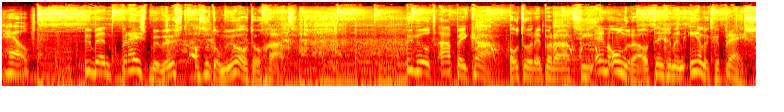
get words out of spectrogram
helpt. U bent prijsbewust als het om uw auto gaat. U wilt APK, autoreparatie en onderhoud tegen een eerlijke prijs.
